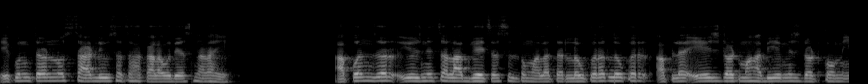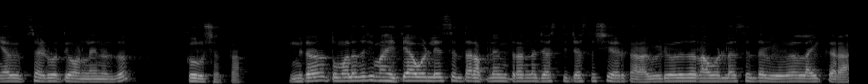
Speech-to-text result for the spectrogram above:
एकूण मित्रांनो साठ दिवसाचा हा कालावधी असणार आहे. आपण जर योजनेचा लाभ घ्यायचा असेल तुम्हाला तर लवकरात लवकर आपल्या H dot Maha B M S dot com या वेबसाईटवरती ऑनलाईन अर्ज करू शकता. मित्रांनो तुम्हाला जर ही माहिती आवडली असेल तर आपल्या मित्रांना जास्तीत जास्त शेअर करा. व्हिडिओला जर आवडला असेल तर व्हिडिओला लाईक करा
